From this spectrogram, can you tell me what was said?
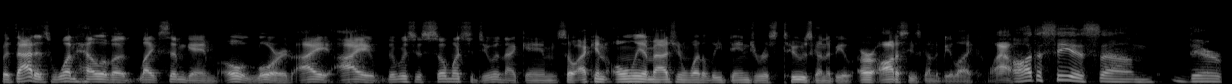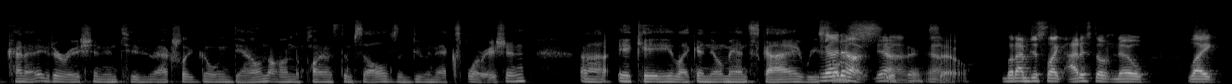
but that is one hell of a like sim game. Oh lord, I I there was just so much to do in that game. So I can only imagine what Elite Dangerous 2 is going to be or Odyssey is going to be like. Wow. Odyssey is um, their kind of iteration into actually going down on the planets themselves and doing exploration, uh, aka like a No Man's Sky resource. Yeah, no, yeah, yeah. So, but I'm just like I just don't know like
